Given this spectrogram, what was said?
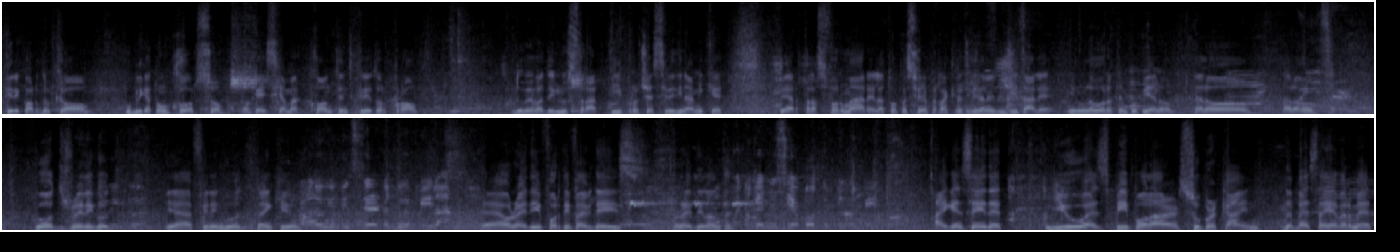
ti ricordo che ho pubblicato un corso ok si chiama Content Creator Pro dove vado ad illustrarti i processi e le dinamiche per trasformare la tua passione per la creatività nel digitale in un lavoro a tempo pieno. Hello, hello. Good, really good. Yeah, feeling good. Thank you. How long have you been staying in the Philippines? Yeah, already 45 days. Already long time. What can you say about the Philippines? I can say that you as people are super kind. The best I ever met.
